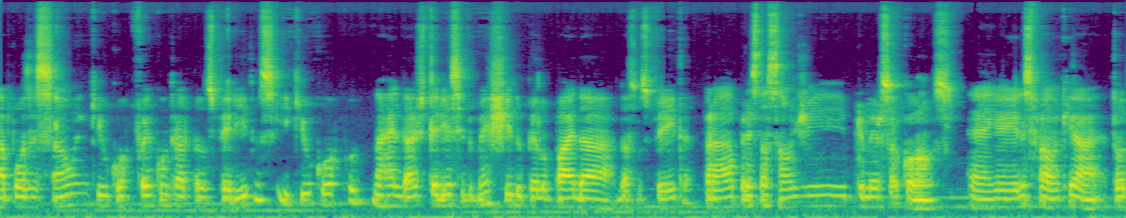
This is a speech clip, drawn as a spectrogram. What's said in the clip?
na posição em que o corpo foi encontrado pelos peritos e que o corpo na realidade teria sido mexido pelo pai da, da suspeita para a prestação de primeiros socorros. É, e aí eles falam que ah, to,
